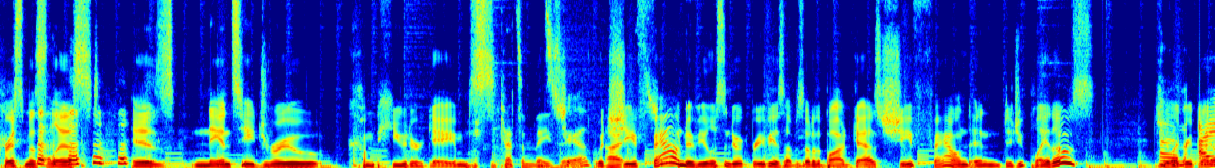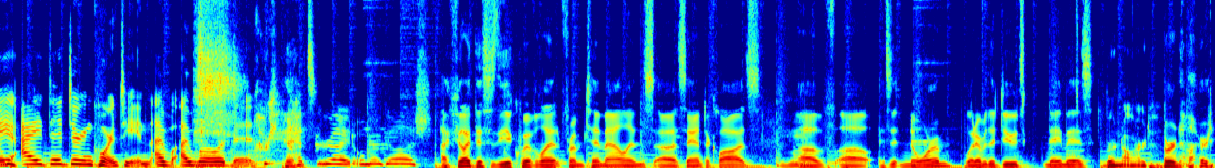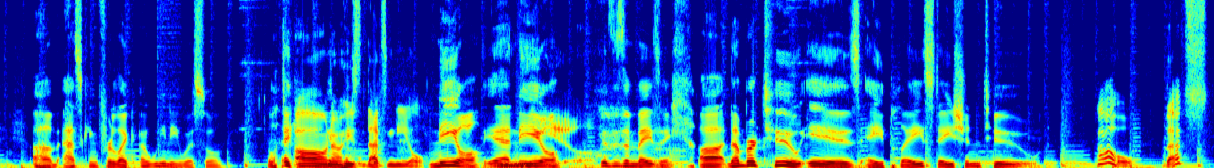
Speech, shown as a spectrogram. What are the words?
Christmas list is Nancy Drew computer games. That's amazing. true. Which All right. she found. If you listen to a previous episode of the podcast, she found. And did you play those? Did you Um, like replay I, them? I did during quarantine. I, I will admit. okay, That's right. Oh my gosh. I feel like this is the equivalent from Tim Allen's uh, Santa Claus Mhm. of uh, is it Norm, whatever the dude's name is, Bernard. Bernard, um, asking for like a weenie whistle. Like Oh no, he's that's Neil. Neil, yeah, Neil. Neil. This is amazing. Uh, number two is a PlayStation Two. Oh, that's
